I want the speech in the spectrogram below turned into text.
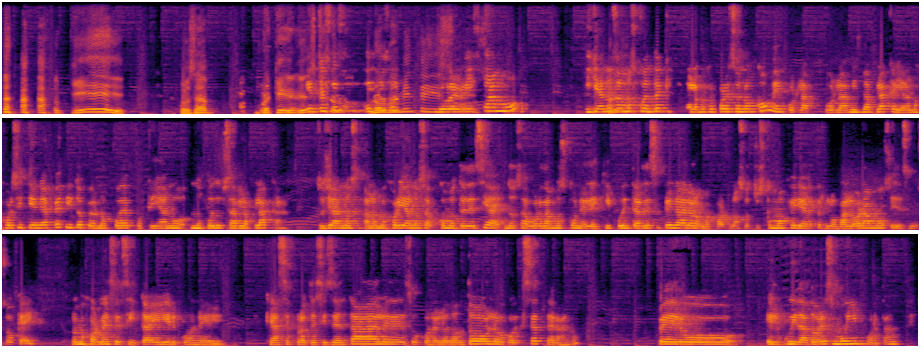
ok. O sea, porque normalmente lo revisamos y ya nos damos cuenta que a lo mejor por eso no come, por la, por la misma placa, y a lo mejor sí tiene apetito, pero no puede porque ya no, no puede usar la placa. Entonces ya nos, a lo mejor ya nos, como te decía, nos abordamos con el equipo interdisciplinario, a lo mejor nosotros como geriatras lo valoramos y decimos, ok, a lo mejor necesita ir con el que hace prótesis dentales o con el odontólogo, etcétera, ¿no? Pero el cuidador es muy importante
